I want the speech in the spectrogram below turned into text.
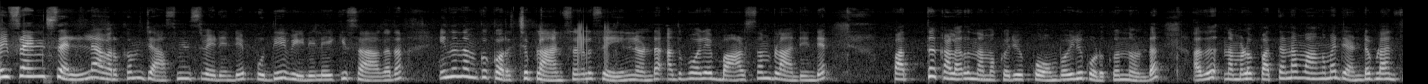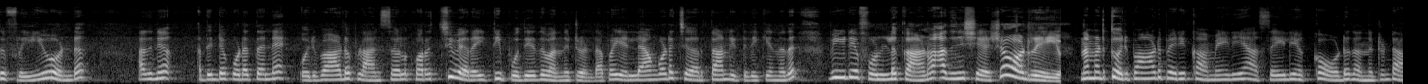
ഹായ് ഫ്രണ്ട്സ് എല്ലാവർക്കും ജാസ്മിൻസ് വേഡിന്റെ പുതിയ വീഡിയോയിലേക്ക് സ്വാഗതം. ഇന്ന് നമുക്ക് കുറച്ച് പ്ലാന്റ്സുകൾ സെയിലിനുണ്ട് അതുപോലെ ബാൾസം പ്ലാന്റിന്റെ പത്ത് കളർ നമുക്കൊരു കോംബോയിൽ കൊടുക്കുന്നുണ്ട്. അത് നമ്മൾ പത്തെണ്ണം വാങ്ങുമ്പോൾ രണ്ട് പ്ലാന്റ്സ് ഫ്രീയും ഉണ്ട്. അതിന് അതിന്റെ കൂടെ തന്നെ ഒരുപാട് പ്ലാന്റ്സുകൾ കുറച്ച് വെറൈറ്റി പുതിയത് വന്നിട്ടുണ്ട്. അപ്പോൾ എല്ലാം കൂടെ ചേർത്താണ് ഇട്ടിരിക്കുന്നത്. വീഡിയോ ഫുള്ള് കാണും. അതിനുശേഷം ഓർഡർ ചെയ്യും. നമ്മുടെ അടുത്ത് ഒരുപാട് പേര് കമേലിയ അസേലിയ ഒക്കെ ഓർഡർ തന്നിട്ടുണ്ട്. ആ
